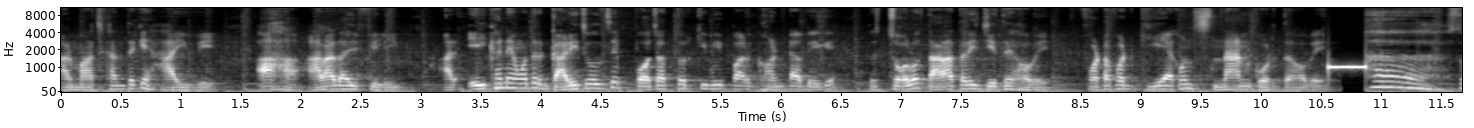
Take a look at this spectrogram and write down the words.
আর মাঝখান থেকে হাইওয়ে আহা, আলাদাই ফিলিং আর এইখানে আমাদের গাড়ি চলছে পঁচাত্তর কিমি পার ঘণ্টা বেগে। তো চলো তাড়াতাড়ি যেতে হবে। ফটাফট গিয়ে এখন স্নান করতে হবে। সো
